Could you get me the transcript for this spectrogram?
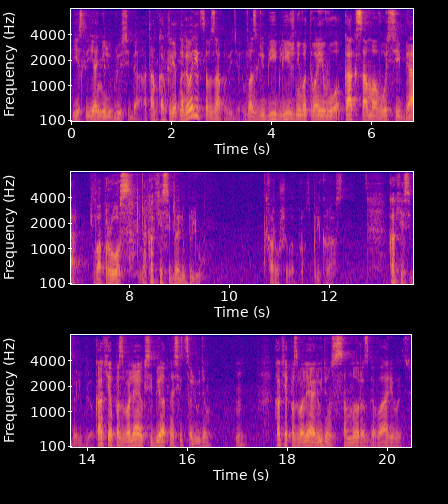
если я не люблю себя? А там конкретно говорится в заповеди, возлюби ближнего твоего, как самого себя. Вопрос, а как я себя люблю? Хороший вопрос, прекрасно. Как я себя люблю? Как я позволяю к себе относиться людям? Как я позволяю людям со мной разговаривать?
